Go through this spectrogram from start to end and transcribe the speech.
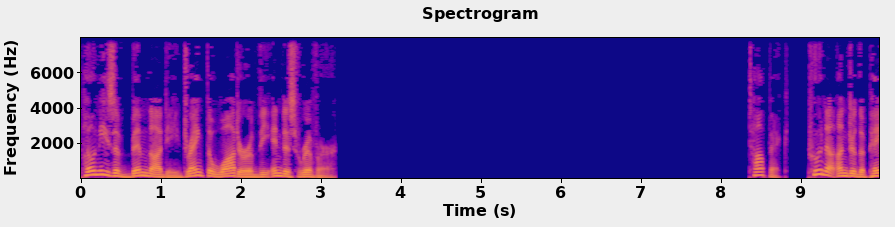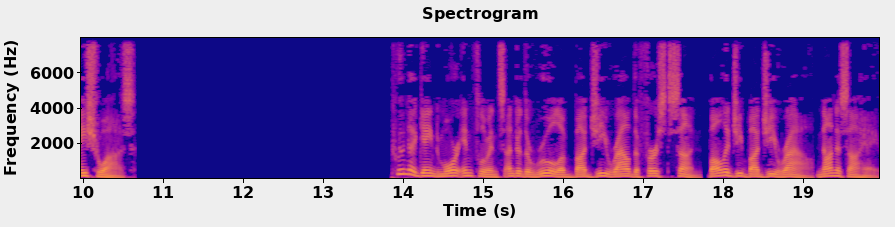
ponies of Bimnadi drank the water of the Indus River. Pune under the Peshwas Pune gained more influence under the rule of Baji Rao I's son, Balaji Baji Rao Nanasaheb.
